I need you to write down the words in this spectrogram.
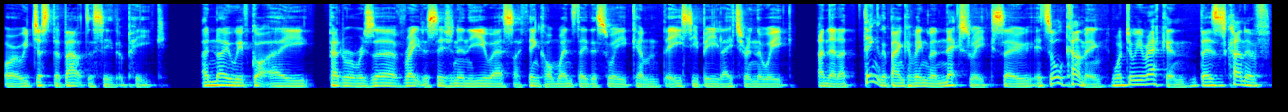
or are we just about to see the peak? I know we've got a Federal Reserve rate decision in the US, I think on Wednesday this week, and the ECB later in the week. And then I think the Bank of England next week. So it's all coming. What do we reckon? There's kind of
